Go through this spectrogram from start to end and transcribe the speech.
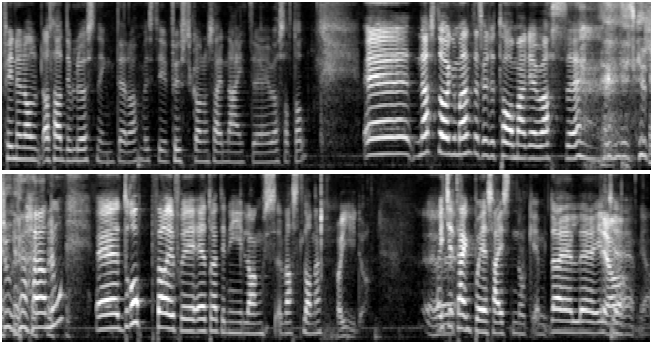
finne en alternativ løsning til det, hvis de først kan si nei til EØS-avtalen. Eh, neste argument Jeg skal ikke ta mer EØS-diskusjoner her nå. Eh, dropp ferjefri E39 langs Vestlandet. Oi da. Og ikke tenk på E16 nok. Ja. ja.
